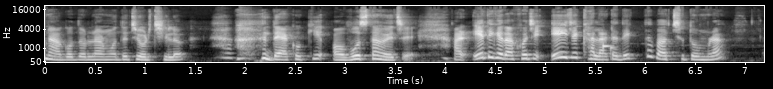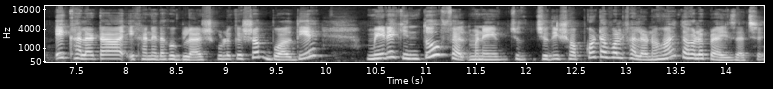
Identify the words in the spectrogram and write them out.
নাগরদোলনার মধ্যে চড়ছিল। দেখো কি অবস্থা হয়েছে। আর এদিকে দেখো যে, এই যে খেলাটা দেখতে পাচ্ছ তোমরা, এই খেলাটা এখানে দেখো গ্লাসগুলোকে সব বল দিয়ে মেরে কিন্তু মানে যদি সবকটা বল ফেলানো হয় তাহলে প্রাইজ আছে।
